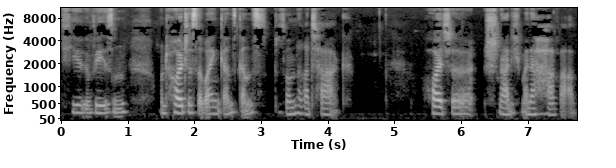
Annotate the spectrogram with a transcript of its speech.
hier gewesen. Und heute ist aber ein ganz, ganz besonderer Tag. Heute schneide ich meine Haare ab.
